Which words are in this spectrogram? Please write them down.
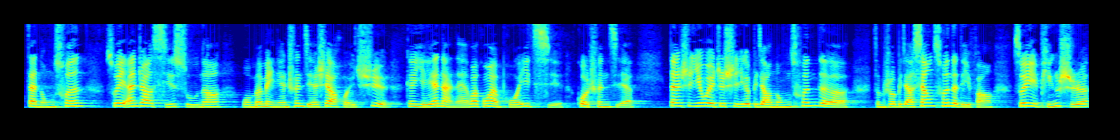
在农村，所以按照习俗呢，我们每年春节是要回去跟爷爷奶奶、外公外婆一起过春节。但是因为这是一个比较农村的，怎么说，比较乡村的地方，所以平时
